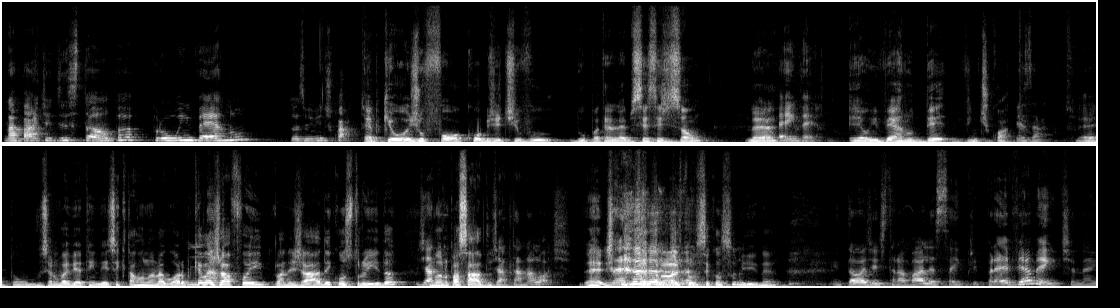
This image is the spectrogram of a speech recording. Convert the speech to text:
na parte de estampa para o inverno 2024. É, porque hoje o foco, o objetivo do Pattern Lab sexta edição, né, É inverno, é o inverno de 24, exato. né? Então você não vai ver a tendência que tá rolando agora, porque ela Não. já foi planejada e construída Já- no ano passado. Já está na loja. É, já já tá na hora pra você consumir, né? Então a gente trabalha sempre previamente, né?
